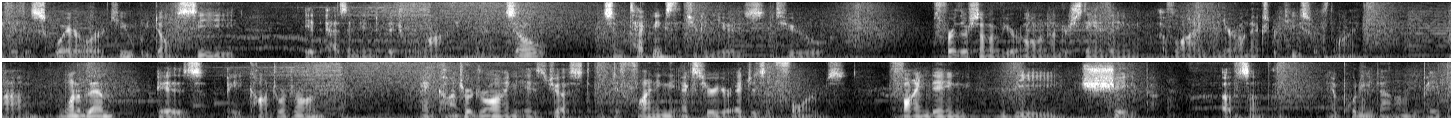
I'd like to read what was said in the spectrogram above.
is a square or a cube. We don't see it as an individual line. So, some techniques that you can use to further some of your own understanding of line and your own expertise with line. Um, one of them is a contour drawing. And contour drawing is just defining the exterior edges of forms, finding the shape of something, and putting it down on the paper.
